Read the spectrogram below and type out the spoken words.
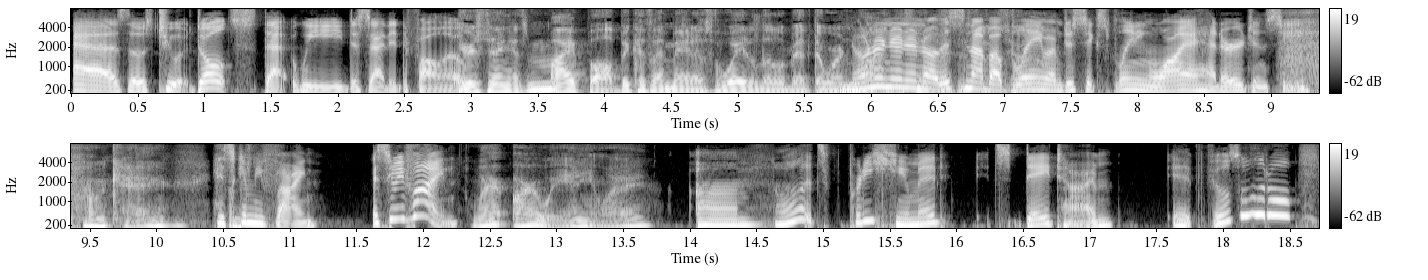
as those two adults that we decided to follow. You're saying it's my fault because I made us wait a little bit that we're no, not. no, in no, no, no. This is not about blame. I'm just explaining why I had urgency. Okay. It's gonna be fine. It's gonna be fine. Where are we anyway? Um, well, it's pretty humid. It's daytime. It feels a little.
